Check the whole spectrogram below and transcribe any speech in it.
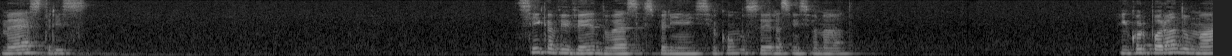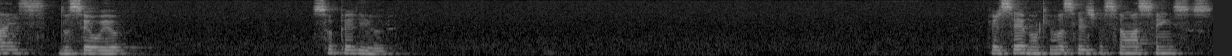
mestres Siga vivendo essa experiência como ser ascensionado, incorporando mais do seu eu superior. Percebam que vocês já são ascensos,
